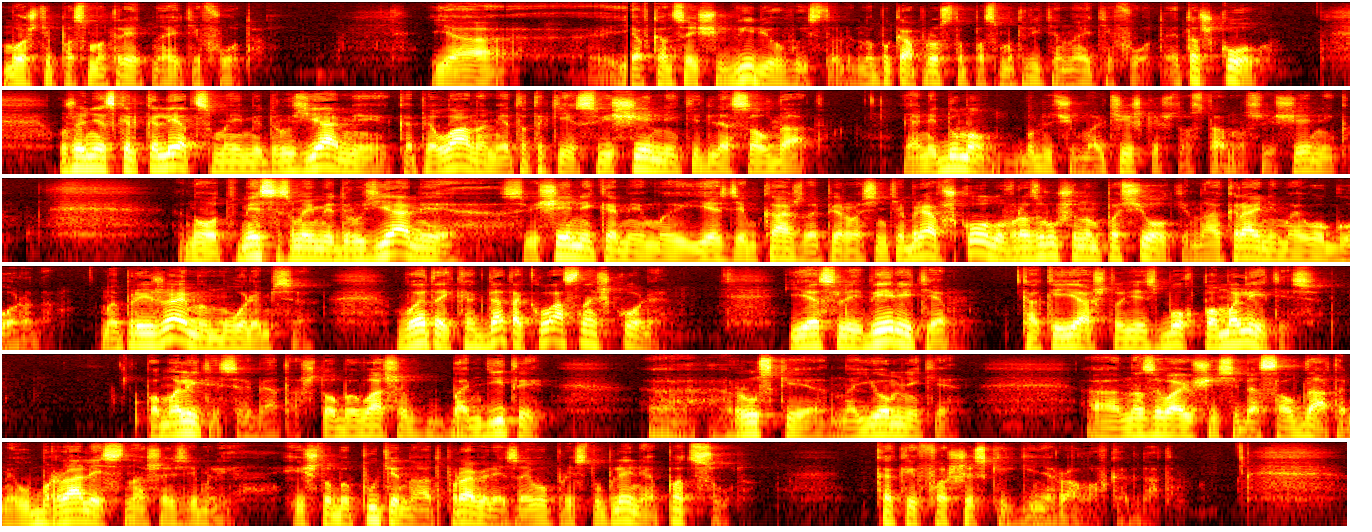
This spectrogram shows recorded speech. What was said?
Можете посмотреть на эти фото. Я, я в конце еще видео выставлю, но пока просто посмотрите на эти фото. Это школа. Уже несколько лет с моими друзьями, капелланами, это такие священники для солдат. Я не думал, будучи мальчишкой, что стану священником. Но вот вместе с моими друзьями, священниками, мы ездим каждое 1 сентября в школу в разрушенном поселке на окраине моего города. Мы приезжаем и молимся в этой когда-то классной школе. Если верите, как и я, что есть Бог, помолитесь. Помолитесь, ребята, чтобы ваши бандиты, э, русские наемники, э, называющие себя солдатами, убрались с нашей земли. И чтобы Путина отправили за его преступления под суд. Как и фашистских генералов когда-то.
